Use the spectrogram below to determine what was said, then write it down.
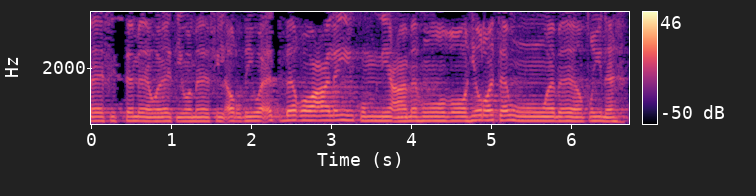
ما في السماوات وما في الأرض وأسبغ عليكم نعمه ظاهرة وباطنة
